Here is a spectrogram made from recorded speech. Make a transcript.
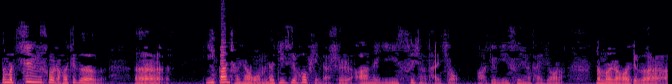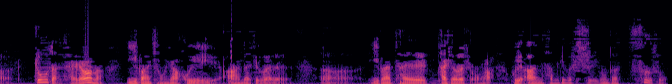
那么至于说然后这个呃。一般情况下，我们的低质耗品呢是按的一次性摊销啊，就一次性摊销了。那么然后这个周转材料呢，一般情况下会按的这个呃，一般摊摊销的时候啊，会按它的这个使用的次数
